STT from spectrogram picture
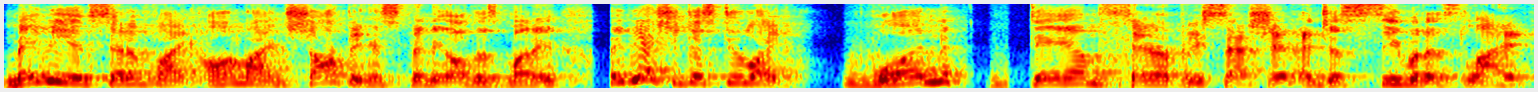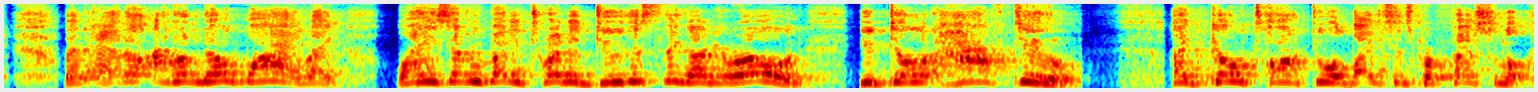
Maybe instead of like online shopping and spending all this money, maybe I should just do like one damn therapy session and just see what it's like. But I don't, I don't know why. Like, why is everybody trying to do this thing on your own? You don't have to. Like go talk to a licensed professional.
